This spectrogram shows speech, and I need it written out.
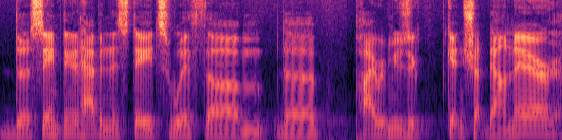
the same thing that happened in the states with um, the pirate music getting shut down there Yeah.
